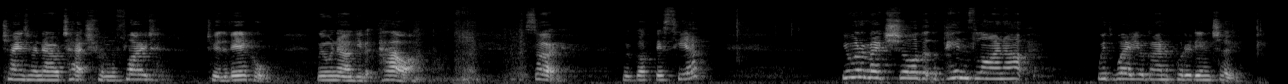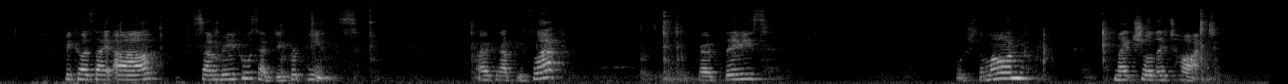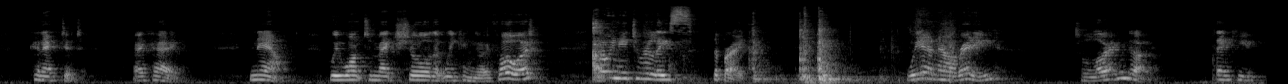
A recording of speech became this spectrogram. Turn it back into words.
chains are now attached from the float to the vehicle. We will now give it power. So, we've got this here. You want to make sure that the pins line up with where you're going to put it into because they are, some vehicles have different pins. Open up your flap, grab these, push them on, make sure they're tight, connected. Okay, now we want to make sure that we can go forward, so we need to release the brake. We are now ready to load and go. Thank you.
